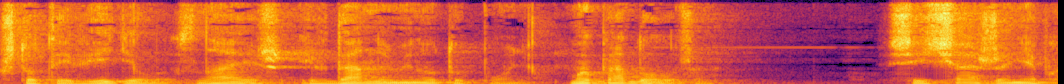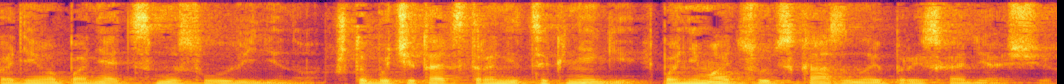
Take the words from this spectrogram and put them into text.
что ты видел, знаешь и в данную минуту понял. Мы продолжим. Сейчас же необходимо понять смысл увиденного, чтобы читать страницы книги, понимать суть сказанного и происходящего.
